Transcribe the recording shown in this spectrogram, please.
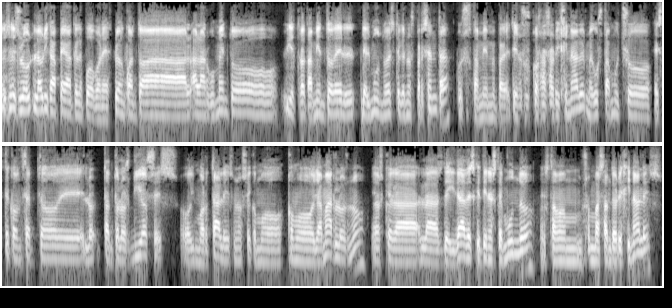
esa es lo- la única pega que le puedo poner. Pero en cuanto al argumento y el tratamiento del, del mundo este que nos presenta, pues también me parece, tiene sus cosas originales. Me gusta mucho este concepto de lo- tanto los dioses o inmortales, no sé cómo, cómo llamarlos, ¿no? Digamos que la- las deidades que tiene este mundo están, son bastante originales.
